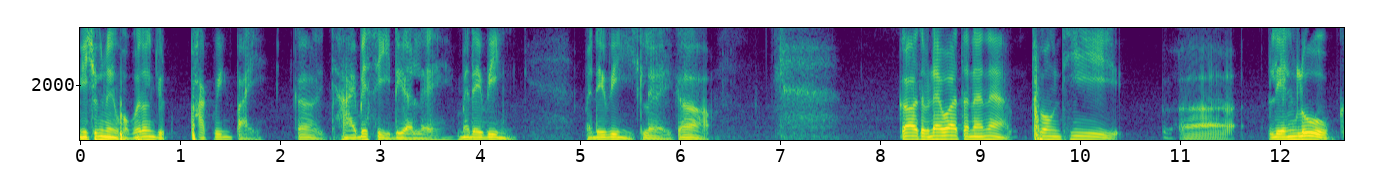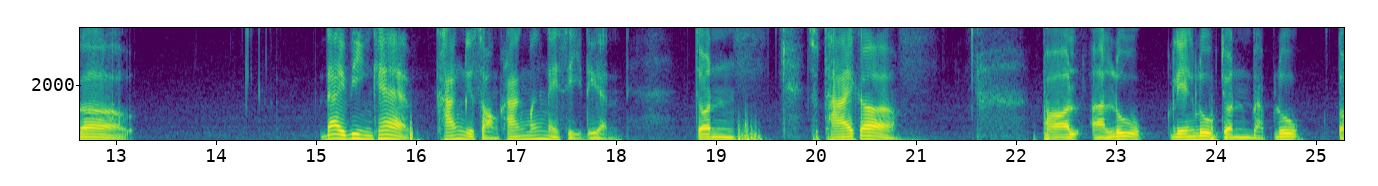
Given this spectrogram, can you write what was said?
มีช่วงหนึ่งผมก็ต้องหยุดพักวิ่งไป ก็หายไปสี่เดือนเลย ไม่ได้วิ่ง ไม่ได้วิ่งอีกเลยก็ ก็จำได้ว่าตอนนั้นน่ะช่วงที่เเลี้ยงลูกก็ ได้วิ่งแค่ครั้งหรือสองครั้งมั้งในสี่เดือน จนสุดท้ายก็ พออลูกเลี้ยงลูกจนแบบลูก โต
